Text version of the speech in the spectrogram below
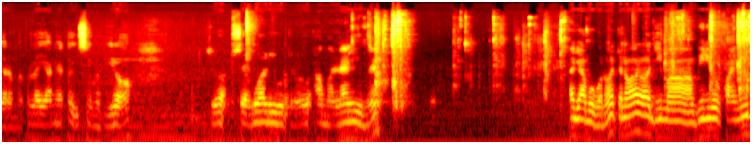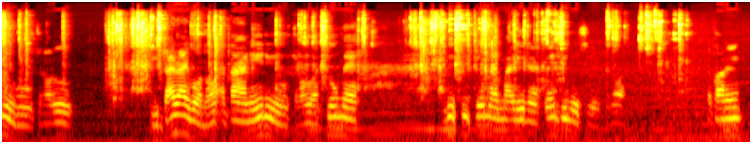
ရရမယ်ပလေယာနဲ့တိတ်အဆင်မပြေတော့ဆိုတော့30ကွာလေးကိုကျွန်တော်တို့အောက်မှာလမ်းယူမယ်အကြဖို့ပေါ့နော်ကျွန်တော်ကတော့ဒီမှာဗီဒီယိုဖိုင်လေးတွေကိုကျွန်တော်တို့ဒီ direct ပေါ့နော်အတန်လေးတွေကိုကျွန်တော်တို့ကကျိုးမဲ့လူစုကျိုးမဲ့မိုင်းလေးနဲ့တွင်းပြီးလို့ဆိုရင်ကျွန်တော်တခါတည်း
